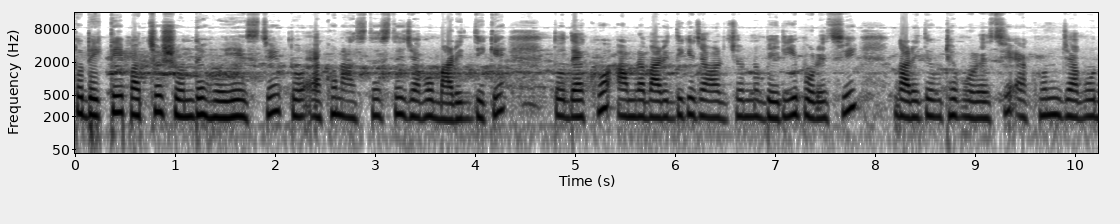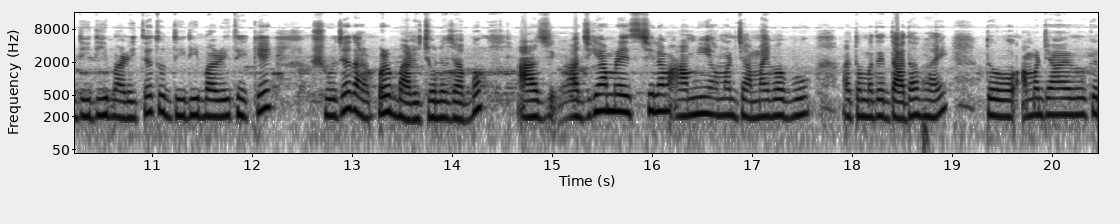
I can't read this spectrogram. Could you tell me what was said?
তো দেখতেই পাচ্ছ সন্ধে হয়ে এসছে। তো এখন আস্তে আস্তে যাব বাড়ির দিকে। তো দেখো, আমরা বাড়ির দিকে যাওয়ার জন্য বেরিয়ে পড়েছি। গাড়িতে উঠে পড়েছি। এখন যাব দিদি বাড়িতে। তো দিদি বাড়ি থেকে সোজা তারপর বাড়ি চলে যাব। আজ, আজকে আমরা এসেছিলাম আমি, আমার জামাইবাবু আর তোমাদের দাদা ভাই তো আমার জামাইবাবুকে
